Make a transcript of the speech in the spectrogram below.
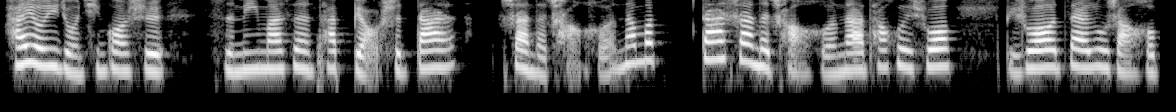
还有一种情况是斯密马森，他表示搭讪的场合。那么搭讪的场合呢，他会说，比如说在路上和。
